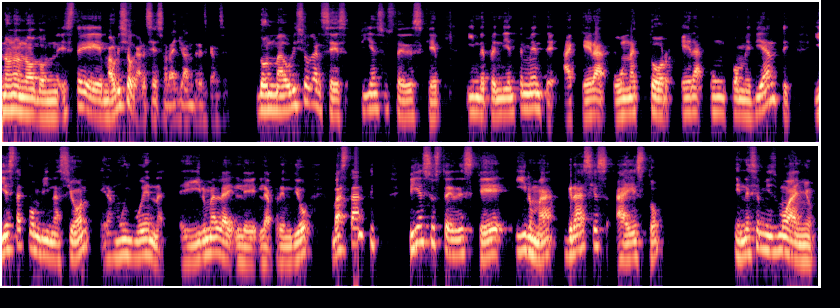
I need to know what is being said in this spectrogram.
no, no, no, don este Mauricio Garcés, ahora yo Andrés Garcés. Don Mauricio Garcés, fíjense ustedes que independientemente a que era un actor, era un comediante. Y esta combinación era muy buena e Irma le, aprendió bastante. Fíjense ustedes que Irma, gracias a esto, en ese mismo año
